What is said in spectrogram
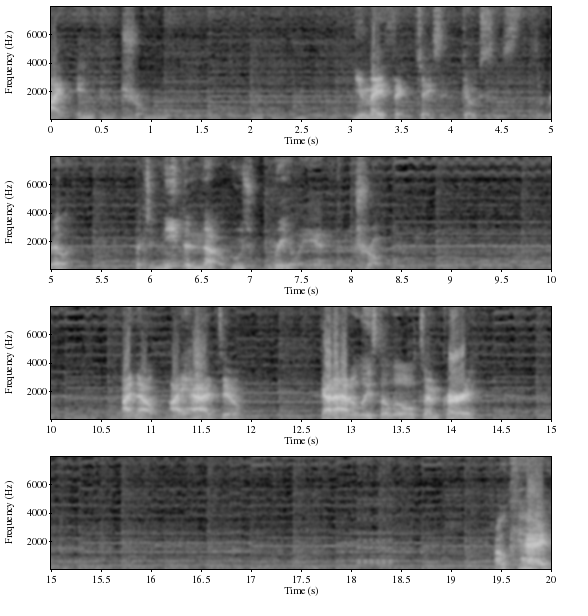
I'm in control. You may think Jason Ghost is thrilling, but you need to know who's really in control. I know, I had to. Gotta have at least a little Tim Curry. Okay,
